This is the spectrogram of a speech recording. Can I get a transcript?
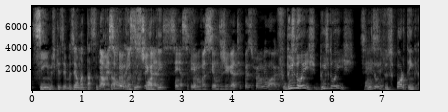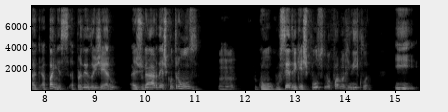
Sim, mas quer dizer, mas é uma taça de Não, essa Portugal foi um que vacilo Sporting. gigante. Sim, essa foi um vacilo de gigante e depois foi um milagre. Dos dois, dos dois. Sim, dos dois. sim. O Sporting apanha-se a perder 2-0 a jogar 10 contra 11. Uhum. com o Cédric é expulso de uma forma ridícula. E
